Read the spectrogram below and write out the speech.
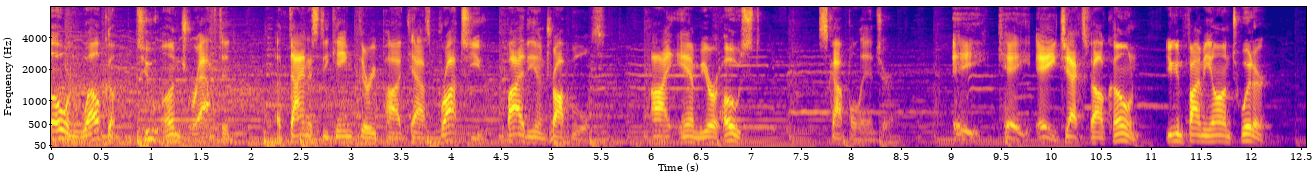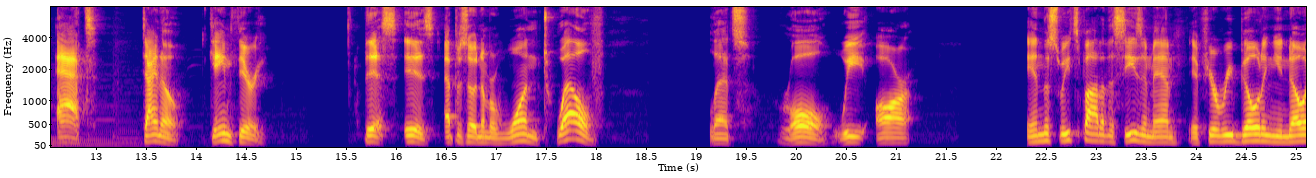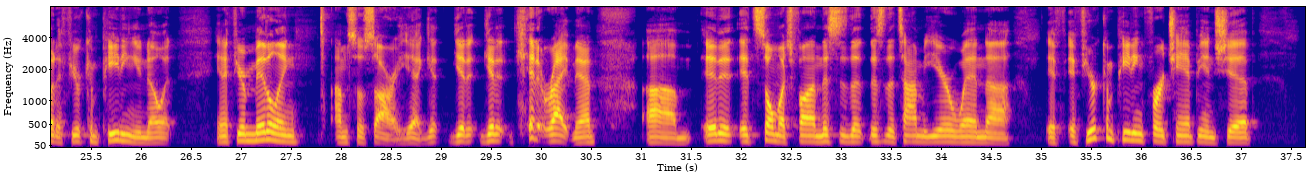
Hello and welcome to Undrafted, a Dynasty Game Theory podcast brought to you by the Undroppables. I am your host, Scott Belanger, aka Jax Falcone. You can find me on Twitter at Dyno Game Theory. This is episode number 112. Let's roll. We are in the sweet spot of the season, man. If you're rebuilding, you know it. If you're competing, you know it. And if you're middling, I'm so sorry. Yeah, get get it get it get it right, man. Um, it, it it's so much fun. This is the this is the time of year when uh, if if you're competing for a championship,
